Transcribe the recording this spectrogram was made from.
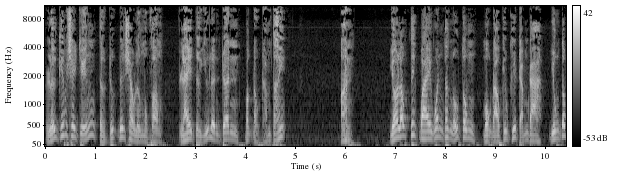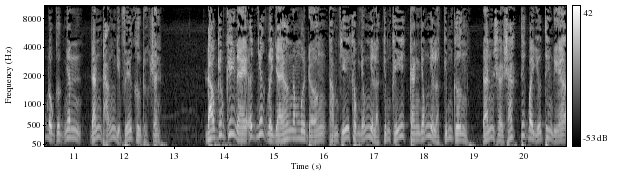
lưỡi kiếm xoay chuyển từ trước đến sau lượng một vòng, lại từ dưới lên trên bắt đầu trảm tới. Anh! Gió lốc tiết bay quanh thân nổ tung, một đạo kiếm khí trảm ra, dùng tốc độ cực nhanh đánh thẳng về phía Khương Trực Sinh. Đạo kiếm khí này ít nhất là dài hơn 50 trượng, thậm chí không giống như là kiếm khí, càng giống như là kiếm cương, đánh sợi sát tiết bay giữa thiên địa,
